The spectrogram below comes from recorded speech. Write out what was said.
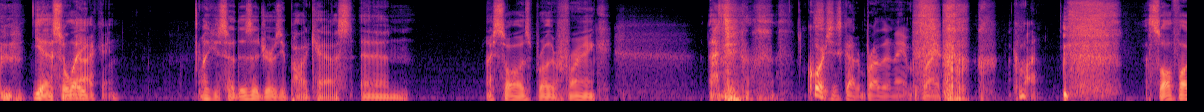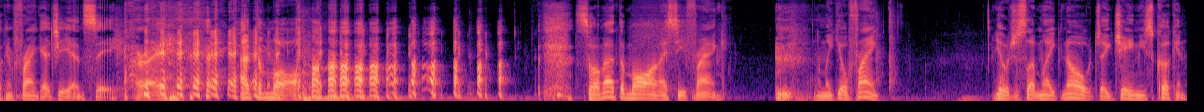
yeah. So like backing. like you said, this is a Jersey podcast, and I saw his brother Frank. Of course, he's got a brother named Frank. Come on. I saw fucking Frank at GNC, all right, at the mall. so I'm at the mall and I see Frank. I'm like, yo, Frank. Yo, just let Mike know. Like Jamie's cooking.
